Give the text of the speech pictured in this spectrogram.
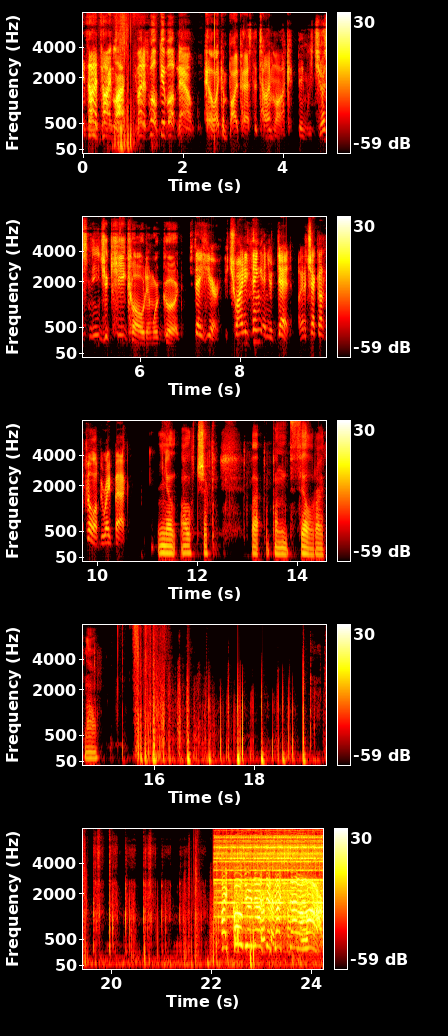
It's on a time lock. You might as well give up now. Hell, I can bypass the time lock. Then we just need your key code and we're good. Stay here. You try anything and you're dead. I'm gonna check on Phil. I'll be right back. Yeah, I'll check back on Phil right now. I told you not to touch that alarm.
